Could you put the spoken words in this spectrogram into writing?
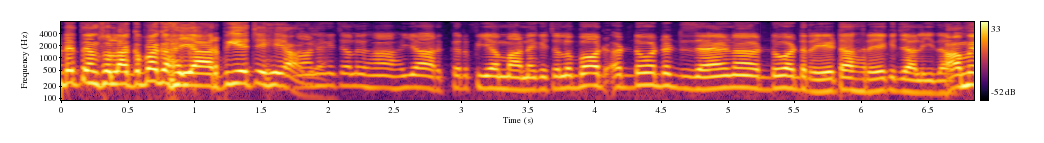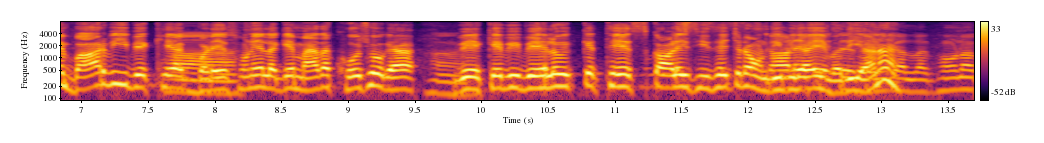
350 ਲਗਭਗ 1000 ਰੁਪਏ ਚ ਇਹ ਆ ਮੰਨ ਕੇ ਚਲੋ ਹਾਂ 1000 ਕੁ ਰੁਪਿਆ ਮੰਨ ਕੇ ਚਲੋ ਬਹੁਤ ਅੱਡੋ ਅੱਡ ਡਿਜ਼ਾਈਨ ਆ ਅੱਡੋ ਅੱਡ ਰੇਟ ਆ ਹਰੇਕ ਜਾਲੀ ਦਾ। ਆ ਮੈਂ ਬਾਹਰ ਵੀ ਵੇਖਿਆ ਬੜੇ ਸੋਹਣੇ ਲੱਗੇ ਮੈਂ ਤਾਂ ਖੁਸ਼ ਹੋ ਗਿਆ। ਵੇਖ ਕੇ ਵੀ ਵੇਖ ਲਓ ਕਿੱਥੇ ਕਾਲੇ ਸੀਸੇ ਚੜਾਉਣ ਦੀ ਬਜਾਏ ਵਧੀਆ ਨਾ। ਹੁਣ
